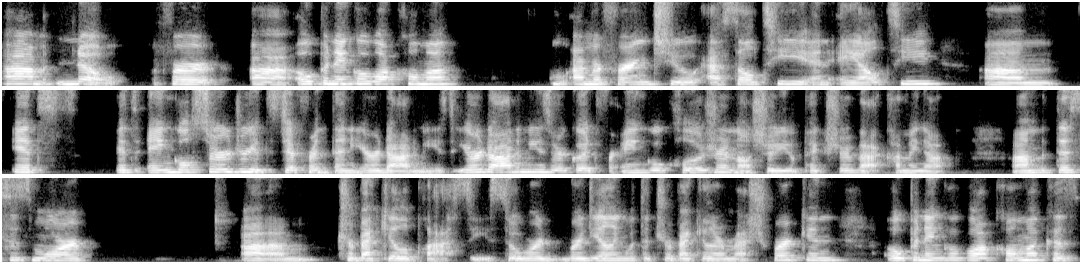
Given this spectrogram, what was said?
Um, no, for uh, open angle glaucoma, I'm referring to SLT and ALT. Um, it's it's angle surgery. It's different than iridotomies. Iridotomies are good for angle closure, and I'll show you a picture of that coming up. Um, but this is more um, trabeculoplasty. So we're, we're dealing with the trabecular meshwork in open angle glaucoma because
